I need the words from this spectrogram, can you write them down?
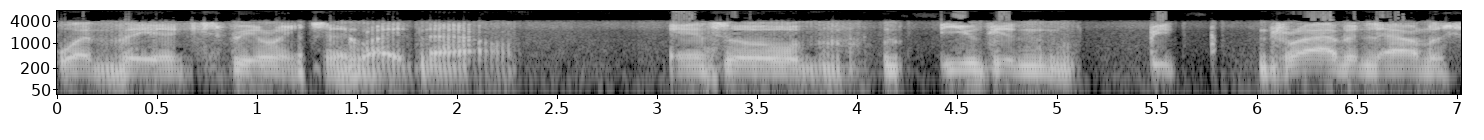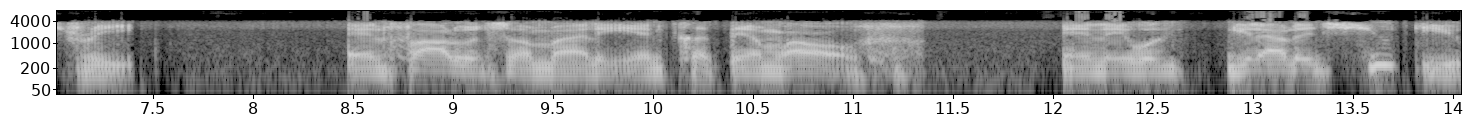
what they're experiencing right now. And so you can be driving down the street and following somebody and cut them off, and they will get out and shoot you.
